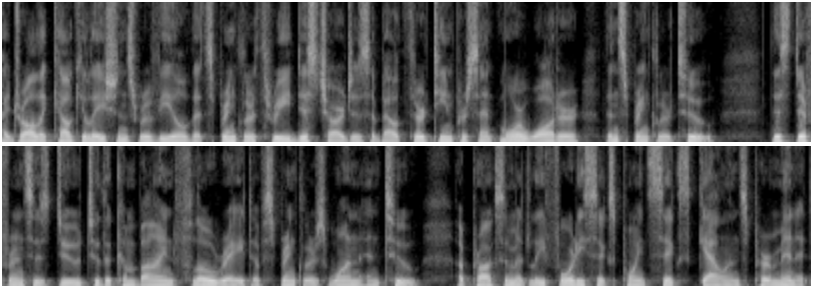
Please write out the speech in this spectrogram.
Hydraulic calculations reveal that sprinkler 3 discharges about 13% more water than sprinkler 2. This difference is due to the combined flow rate of sprinklers 1 and 2, approximately 46.6 gallons per minute,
